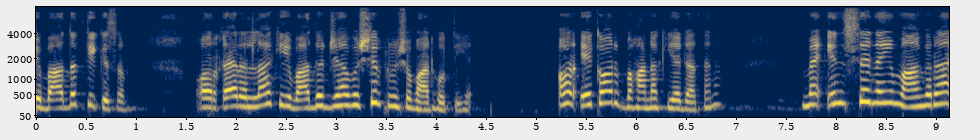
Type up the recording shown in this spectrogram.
عبادت کی قسم اور غیر اللہ کی عبادت جو ہے، وہ شرک میں شمار ہوتی ہے۔ اور ایک اور بہانا کیا جاتا ہے نا، میں ان سے نہیں مانگ رہا،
